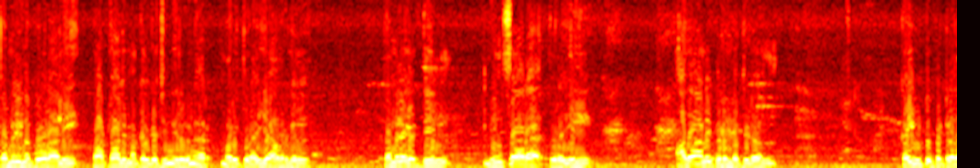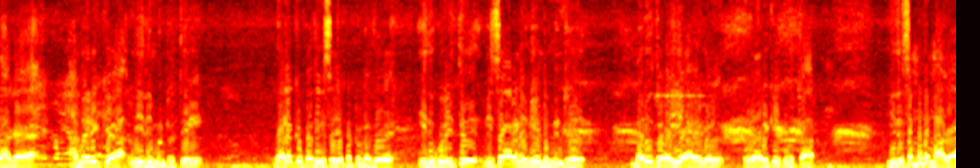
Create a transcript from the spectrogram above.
தமிழின போராளி பாட்டாளி மக்கள் கட்சி நிறுவனர் மருத்துவர் ஐயா அவர்கள் தமிழகத்தின் மின்சார துறையில் அதானி குடும்பத்திடம் கைவிட்டு பெற்றதாக அமெரிக்க நீதிமன்றத்தில் வழக்கு பதிவு செய்யப்பட்டுள்ளது. இது குறித்து விசாரணை வேண்டும் என்று மருத்துவர் ஐயா அவர்கள் ஒரு அறிக்கை கொடுத்தார். இது சம்பந்தமாக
